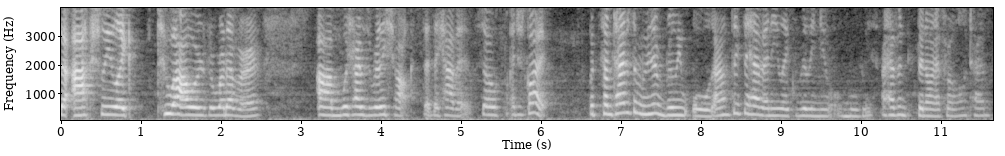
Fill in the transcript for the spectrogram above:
they're actually like two hours or whatever, um, which I was really shocked that they have it. So I just got it. But sometimes the movies are really old. I don't think they have any like really new movies. I haven't been on it for a long time.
